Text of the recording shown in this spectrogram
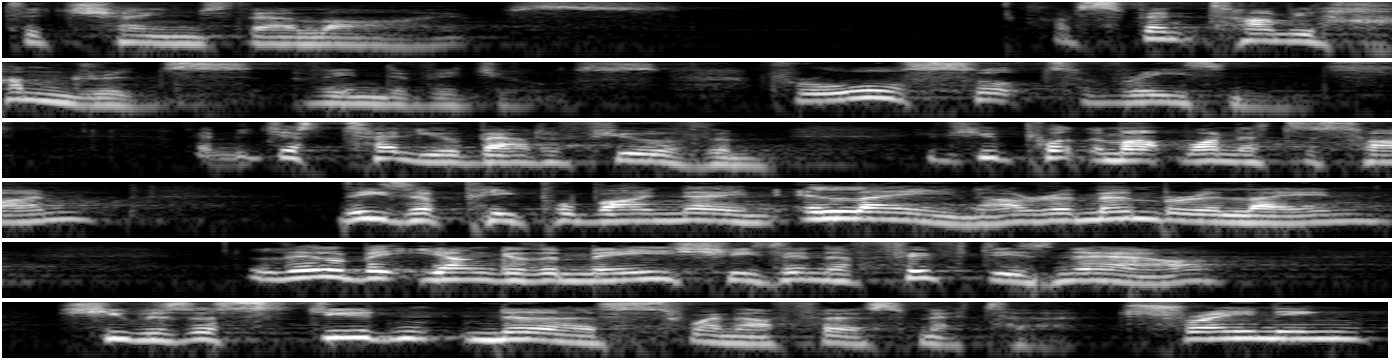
to change their lives. I've spent time with hundreds of individuals for all sorts of reasons. Let me just tell you about a few of them. If you put them up one at a time, these are people by name. Elaine, I remember Elaine, a little bit younger than me. She's in her 50s now. She was a student nurse when I first met her, training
